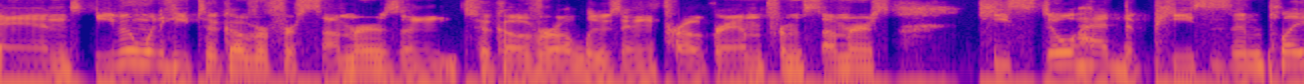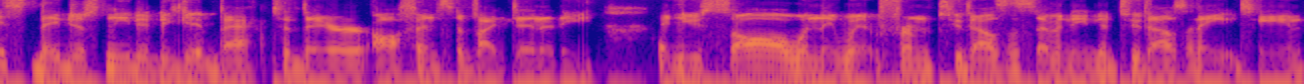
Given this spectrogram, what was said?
And even when he took over for Summers and took over a losing program from Summers, he still had the pieces in place. They just needed to get back to their offensive identity. And you saw when they went from 2017 to 2018,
